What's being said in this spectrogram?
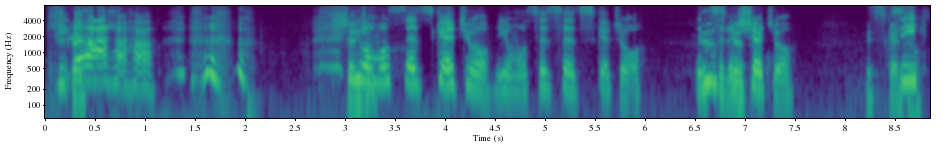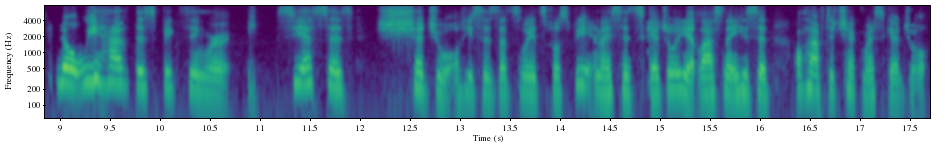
He, Schedule. ah, ha, ha. you almost said schedule. You almost said said schedule It is instead of schedule. It's schedule. See, no, we have this big thing where he- CS says schedule. He says that's the way it's supposed to be, and I said schedule. Yet last night he said I'll have to check my schedule.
